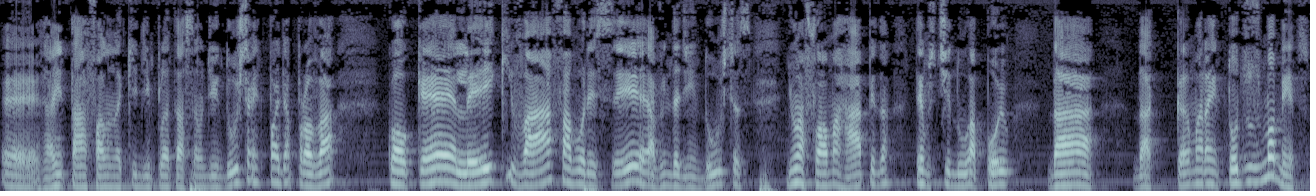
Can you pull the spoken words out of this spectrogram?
É, a gente estava falando aqui de implantação de indústria, a gente pode aprovar qualquer lei que vá favorecer a vinda de indústrias de uma forma rápida. Temos tido o apoio da, da Câmara em todos os momentos.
